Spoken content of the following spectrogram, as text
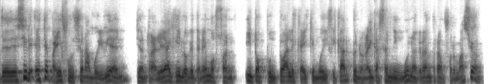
de decir, este país funciona muy bien, y en realidad aquí lo que tenemos son hitos puntuales que hay que modificar, pero no hay que hacer ninguna gran transformación.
